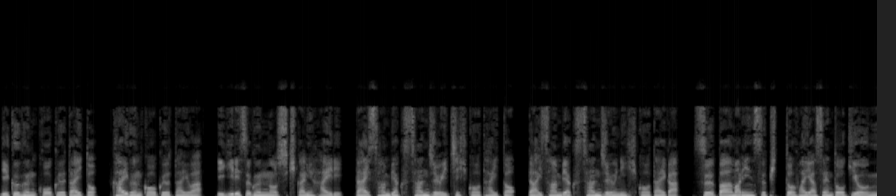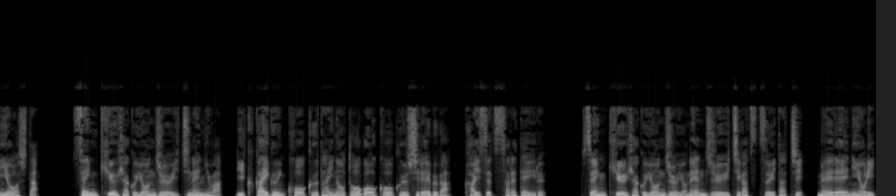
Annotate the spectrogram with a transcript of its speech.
陸軍航空隊と海軍航空隊はイギリス軍の指揮下に入り、第331飛行隊と第332飛行隊がスーパーマリンスピットファイア戦闘機を運用した。1941年には陸海軍航空隊の統合航空司令部が開設されている。1944年11月1日、命令により、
